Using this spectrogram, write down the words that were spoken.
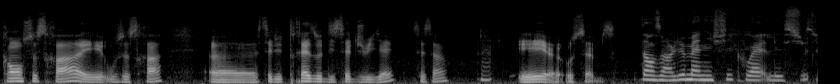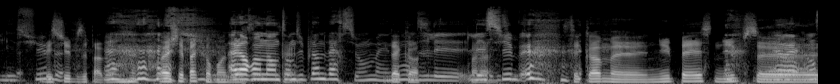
quand ce sera et où ce sera. c'est du 13 au 17 juillet, c'est ça? Et au Subs. Dans un lieu magnifique, ouais, les, su les subs. Les subs, pardon. ouais, je sais pas comment dire. Alors, on a entendu plein de versions, mais nous, on dit les, les subs. C'est comme euh, NUPES, NUPS, euh,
